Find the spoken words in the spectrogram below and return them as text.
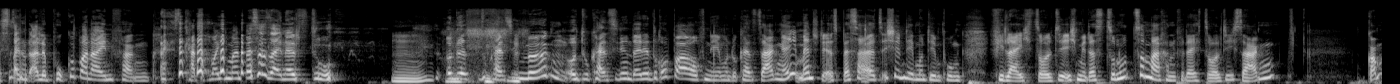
sein und alle Pokémon einfangen. Es kann doch mal jemand besser sein als du. Und das, du kannst ihn mögen und du kannst ihn in deine Truppe aufnehmen und du kannst sagen, hey Mensch, der ist besser als ich in dem und dem Punkt. Vielleicht sollte ich mir das zunutze machen. Vielleicht sollte ich sagen, komm,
